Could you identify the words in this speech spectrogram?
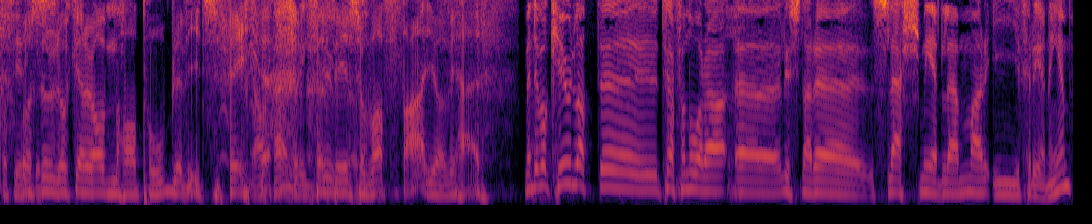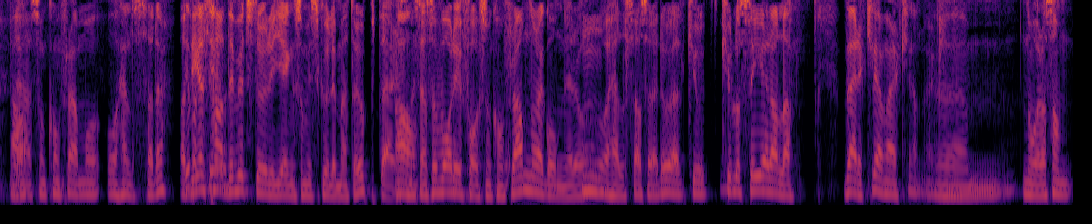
på cirkus. Och så råkar de ha Po bredvid sig. Ja, så, så vad fan gör vi här? Men det var kul att eh, träffa några eh, lyssnare slash medlemmar i föreningen ja. eh, som kom fram och, och hälsade. Ja, dels hade vi ett större gäng som vi skulle möta upp där. Ja. Men sen så var det ju folk som kom fram några gånger och, mm. och hälsade. Och så där. Det var kul, kul att se er alla. Verkligen, verkligen. verkligen. Um, några som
